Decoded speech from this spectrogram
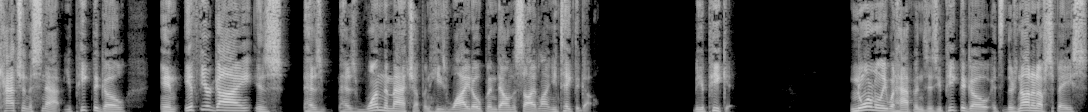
catching the snap, you peek the go, and if your guy is has has won the matchup and he's wide open down the sideline, you take the go. You peek it. Normally, what happens is you peek the go. It's there's not enough space,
